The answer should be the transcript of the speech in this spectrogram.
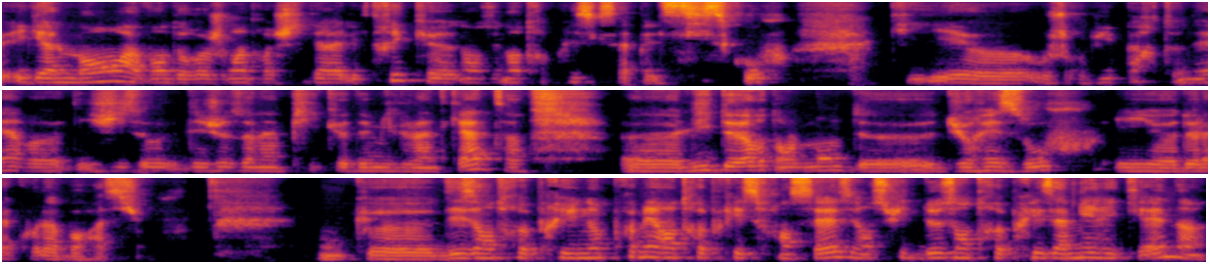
également avant de rejoindre Schneider Electric dans une entreprise qui s'appelle Cisco qui est aujourd'hui partenaire des, Jeux Olympiques 2024, leader dans le monde du réseau et de la collaboration. Donc euh, des entreprises, une première entreprise française et ensuite deux entreprises américaines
